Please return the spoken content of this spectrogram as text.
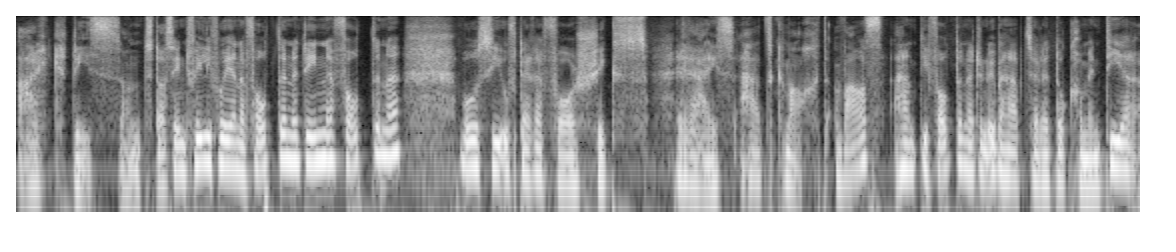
Arktis. Und da sind viele von ihren Fotos drin, Fotos, wo sie auf dieser Forschungsreise hat gemacht. Was haben die Fotos denn überhaupt sollen dokumentieren?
